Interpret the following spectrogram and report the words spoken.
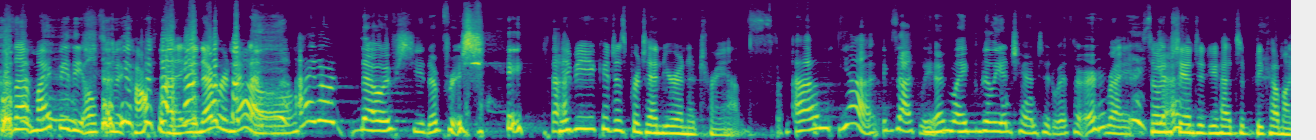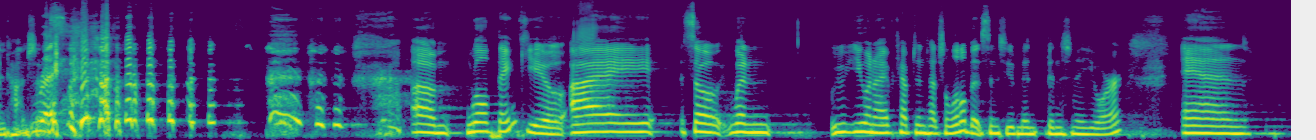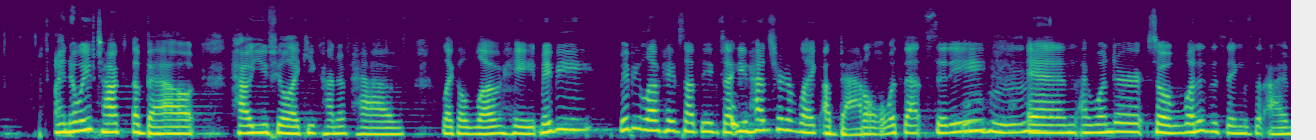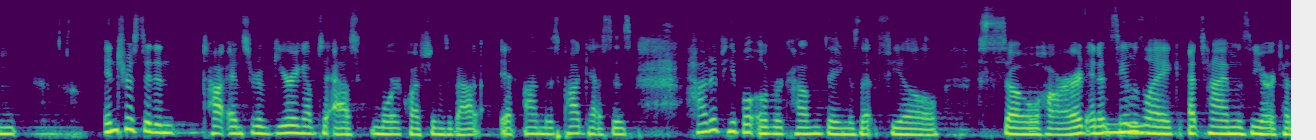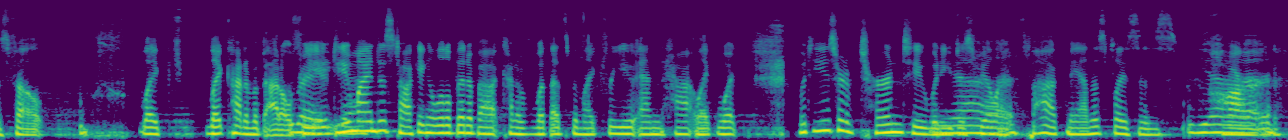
well, that might be the ultimate compliment. You never know. I don't know if she'd appreciate that. Maybe you could just pretend you're in a trance. Um, yeah, exactly. I'm like really enchanted with her. Right. So Yeah. enchanted you had to become unconscious. Right. Um, well, thank you. I so when you and I have kept in touch a little bit since you've been, been to New York, and I know we've talked about how you feel like you kind of have like a love hate, maybe maybe love hate's not the exact. You've had sort of like a battle with that city, Mhm. and I wonder. So one of the things that I'm interested in ta- and sort of gearing up to ask more questions about it on this podcast is how do people overcome things that feel so hard? And it seems Mm. like at times new york has felt like like kind of a battle for you. Right, do you mind just talking a little bit about kind of what that's been like for you and how like what what do you sort of turn to when you just feel like fuck man this place is Yeah. hard.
